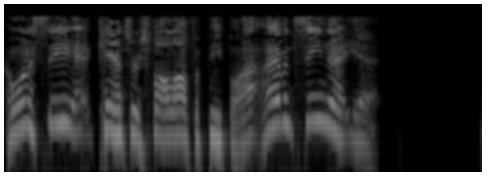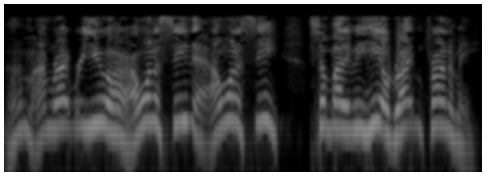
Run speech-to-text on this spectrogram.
I want to see cancers fall off of people. I, I haven't seen that yet. I'm, I'm right where you are. I want to see that. I want to see somebody be healed right in front of me.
